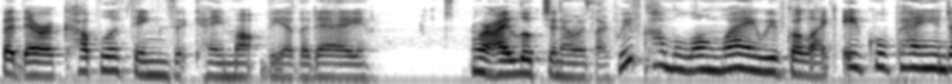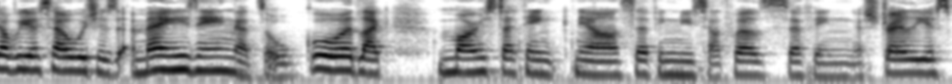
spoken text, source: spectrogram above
But there are a couple of things that came up the other day where I looked and I was like, we've come a long way. We've got like equal pay in WSL, which is amazing. That's all good. Like most, I think now surfing New South Wales, surfing Australia's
